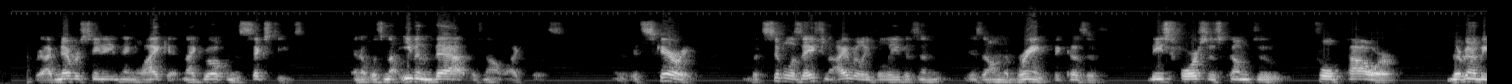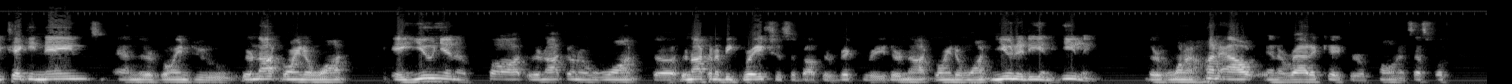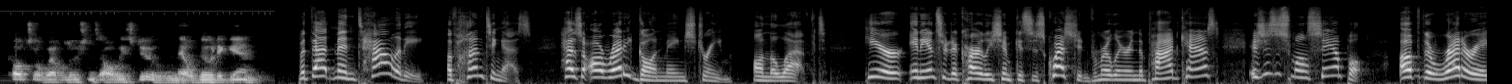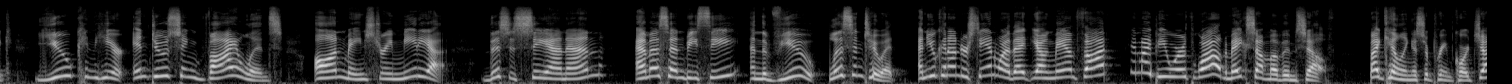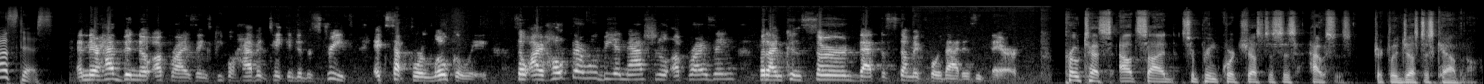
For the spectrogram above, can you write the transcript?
I've never seen anything like it. And I grew up in the 60s, and it was not, even that was not like this. It's scary. But civilization, I really believe, is, in, is on the brink because if these forces come to full power, they're going to be taking names and they're going to, they're not going to want a union of thought. They're not going to want, uh, they're not going to be gracious about their victory. They're not going to want unity and healing. They want to hunt out and eradicate their opponents. That's what cultural revolutions always do, and they'll do it again. But that mentality of hunting us has already gone mainstream on the left. Here, in answer to Carly Shimkus' question from earlier in the podcast, is just a small sample of the rhetoric you can hear inducing violence on mainstream media. This is CNN, MSNBC, and The View. Listen to it, and you can understand why that young man thought it might be worthwhile to make something of himself by killing a Supreme Court justice. and there have been no uprisings. People haven't taken to the streets except for locally. So I hope there will be a national uprising, but I'm concerned that the stomach for that isn't there. protests outside Supreme Court justices' houses, particularly Justice Kavanaugh.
